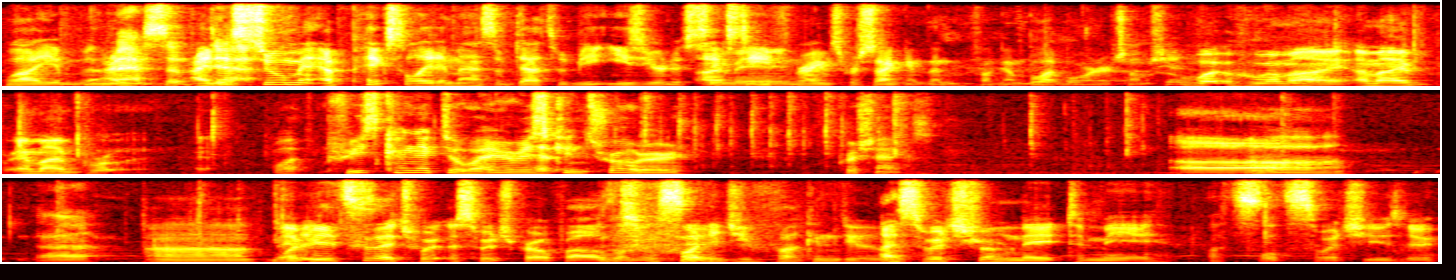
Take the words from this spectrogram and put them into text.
Well, you, Massive I, I'd assume a pixelated massive death would be easier to 60 mean- frames per second than fucking Bloodborne or some shit. What? Who am I? Am I? Am I bro? What? Please connect a wireless Hit- controller. Push X. Uh, what maybe did, it's because I twi- switched profiles. Let me see. what did you fucking do? I switched from Nate to me. Let's let's switch user.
